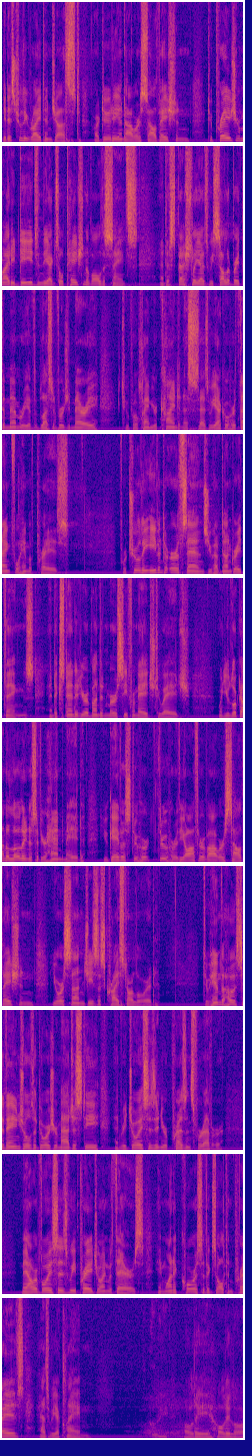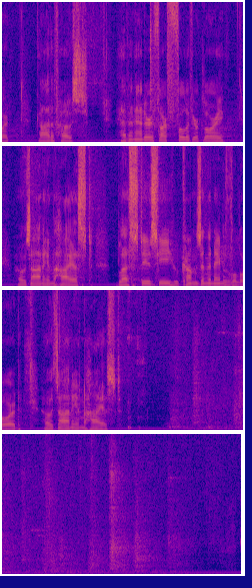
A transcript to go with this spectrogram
It is truly right and just, our duty and our salvation, to praise your mighty deeds in the exaltation of all the saints, and especially as we celebrate the memory of the Blessed Virgin Mary, to proclaim your kindness as we echo her thankful hymn of praise. For truly, even to earth's ends, you have done great things, and extended your abundant mercy from age to age. When you looked on the lowliness of your handmaid, you gave us through her, through her the author of our salvation, your Son, Jesus Christ our Lord. Through him the host of angels adores your majesty and rejoices in your presence forever. May our voices, we pray, join with theirs in one chorus of exultant praise as we acclaim Holy, holy, holy Lord, God of hosts, heaven and earth are full of your glory. Hosanna in the highest. Blessed is he who comes in the name of the Lord. Hosanna in the highest.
